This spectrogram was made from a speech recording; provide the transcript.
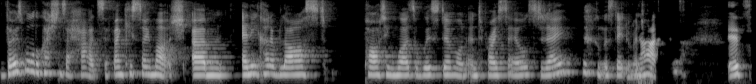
those were all the questions I had, so thank you so much. Um, any kind of last parting words of wisdom on enterprise sales today? The state of Yeah. enterprise sales? It's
